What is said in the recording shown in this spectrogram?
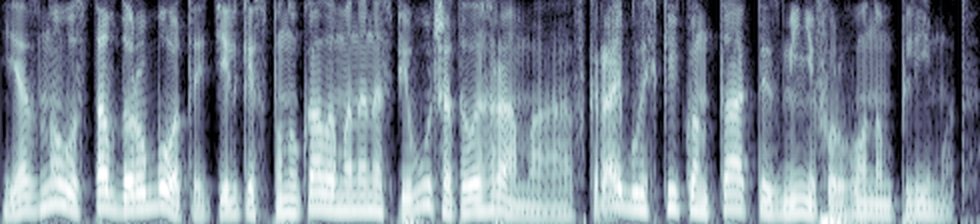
Я знову став до роботи, тільки спонукала мене не співуча телеграма, а вкрай близькі контакти з міні-фургоном Плімут.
